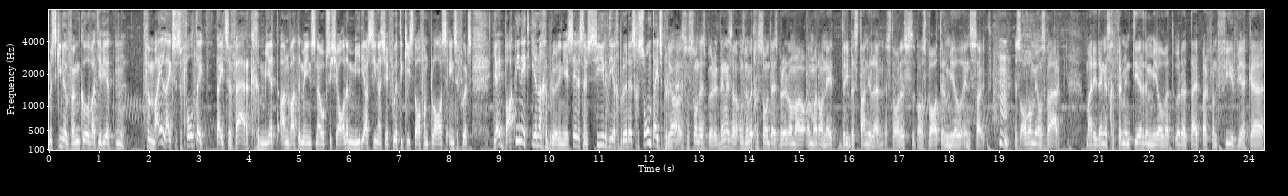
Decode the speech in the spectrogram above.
miskien 'n winkel wat jy weet mm. Vir my lyk soos 'n voltyd tydse werk gemeet aan wat 'n mens nou op sosiale media sien as jy fotootjies daarvan plaas ensovoorts. Jy bak nie net enige brode nie. Jy sê dis nou suurdeegbrode, is gesondheidsbrode. Ja, dis gesondheidsbrode. Die ding is ons noem dit gesondheidsbrode maar maar daar net drie bestanddele in is. Daar is daar's water, meel en sout. Hmm. Dis al waarmee ons werk. Maar die ding is gefermenteerde meel wat oor 'n tydperk van 4 weke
